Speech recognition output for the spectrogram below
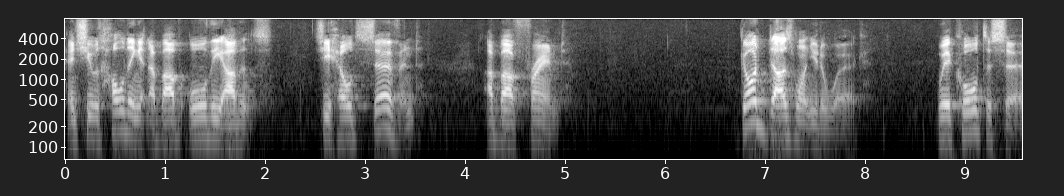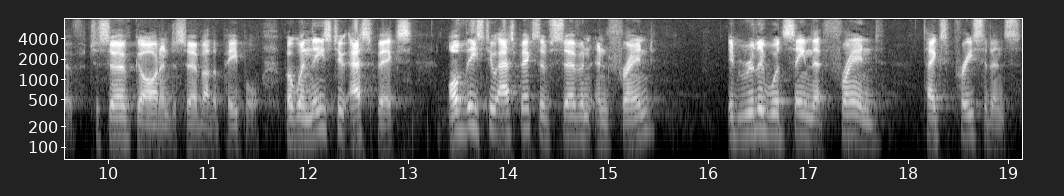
And she was holding it above all the others. She held servant above friend. God does want you to work. We're called to serve, to serve God and to serve other people. But when these two aspects, of these two aspects of servant and friend, it really would seem that friend takes precedence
